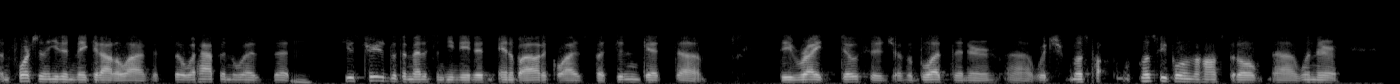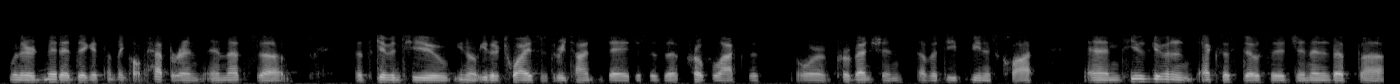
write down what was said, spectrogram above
unfortunately, he didn't make it out alive. But so what happened was that mm. he was treated with the medicine he needed, antibiotic-wise, but didn't get uh, the right dosage of a blood thinner, uh, which most most people in the hospital uh, when they're when they're admitted, they get something called heparin, and that's uh, that's given to you, you know, either twice or three times a day, just as a prophylaxis or prevention of a deep venous clot. And he was given an excess dosage and ended up, uh,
